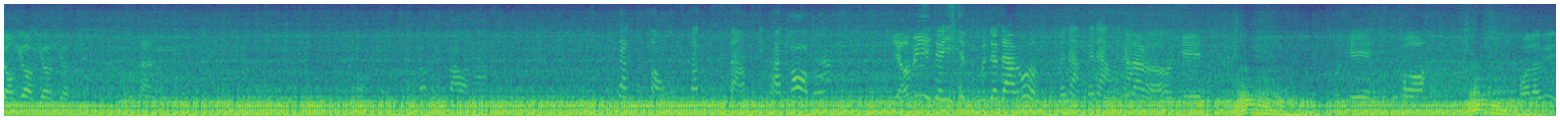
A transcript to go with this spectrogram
ยอกยอกยอกยอกอะ เบานะสักสองสักสามสี่พันรอบนะ เดี๋ยวพี่ใจเย็นมันจะดังวะไม่ดังไม่ดังไม่ไม่ดัดังงเหรอโอเคโอเคพอพอแล้วพี่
